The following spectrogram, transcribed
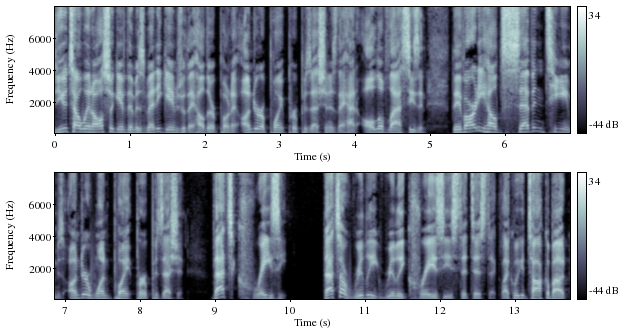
The Utah win also gave them as many games where they held their opponent under a point per possession as they had all of last season. They've already held seven teams under one point per possession. That's crazy. That's a really, really crazy statistic. Like we could talk about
